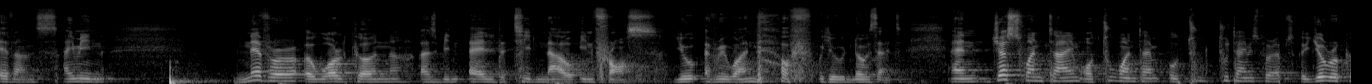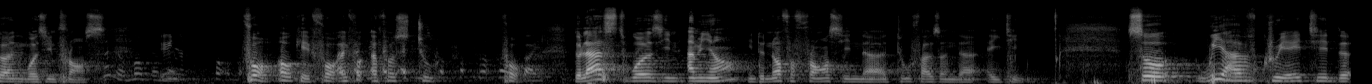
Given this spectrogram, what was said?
events. I mean, Never a Worldcon has been held till now in France. You, everyone of you know that. And just one time, or two one time, or two, two times perhaps, a Eurocon was in France. Four, okay, four. I thought, I thought two. Four. The last was in Amiens, in the north of France, in uh, 2018. So we have created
